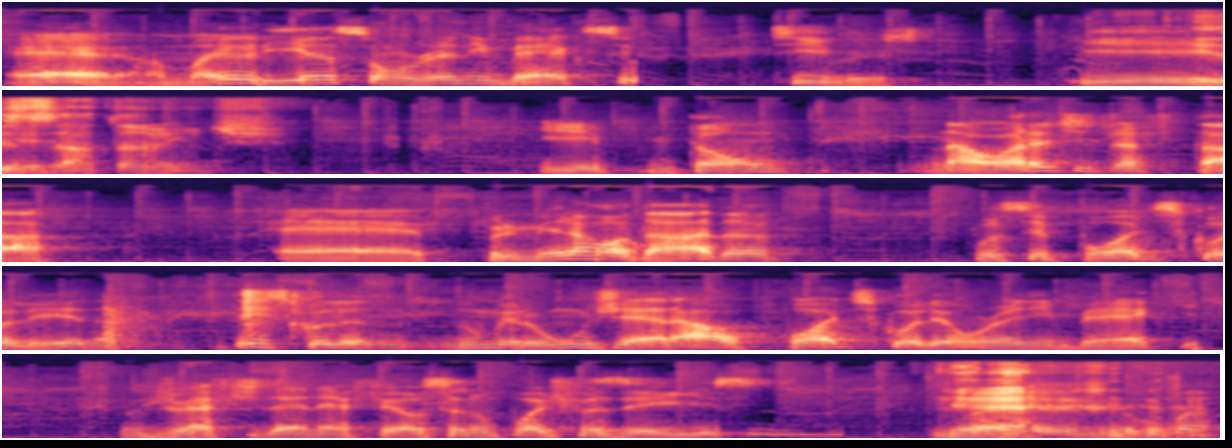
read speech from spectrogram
É, a maioria são running backs e receivers. E, Exatamente. E então, na hora de draftar, é, primeira rodada, você pode escolher. Né? Você tem escolha número um geral, pode escolher um running back. No draft da NFL você não pode fazer isso. É. Nenhuma,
